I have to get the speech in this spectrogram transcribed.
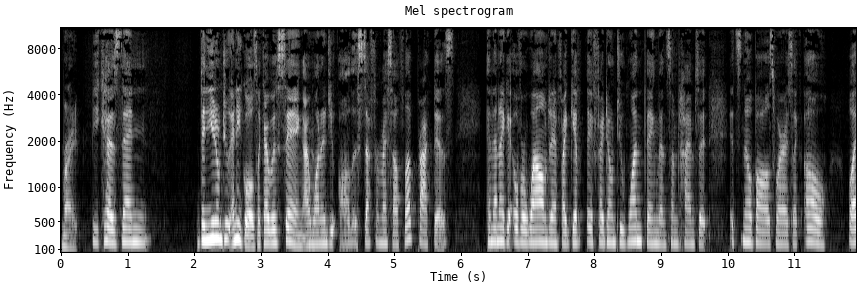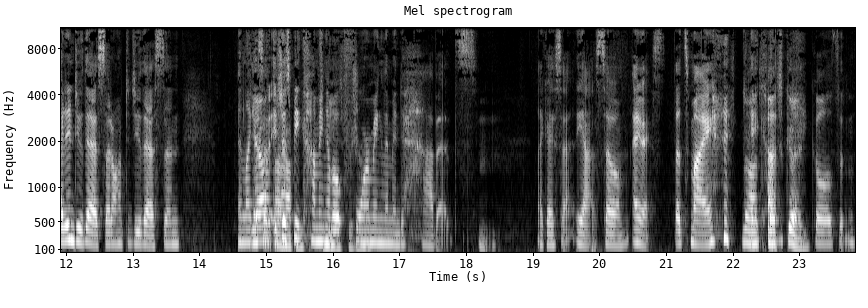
right. because then then you don't do any goals like i was saying i want to do all this stuff for my self-love practice and then i get overwhelmed and if i give if i don't do one thing then sometimes it it snowballs where it's like oh well i didn't do this so i don't have to do this and and like Yeah, i said it's just becoming about for sure. forming them into habits hmm. like i said yeah so anyways that's my No, that's, good. goals and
